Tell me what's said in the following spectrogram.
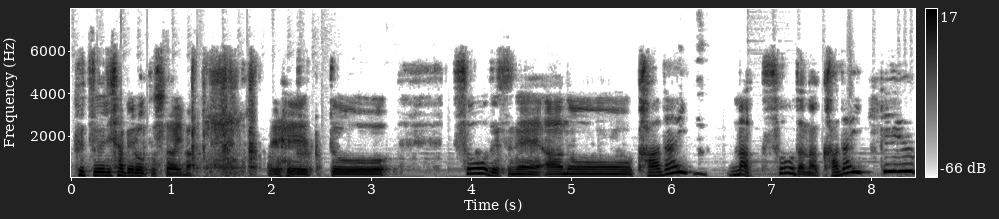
普通に喋ろうとしたわ、今。えー、っと、そうですね、あの、課題まあ、そうだな、課題っていう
